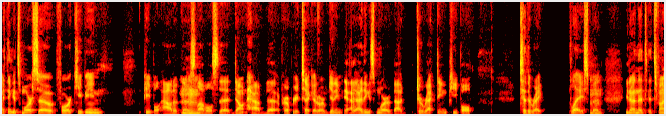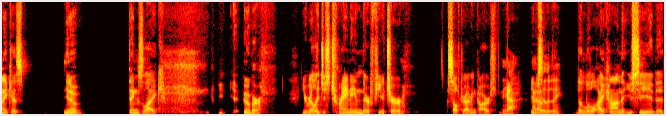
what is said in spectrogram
I think it's more so for keeping people out of those Mhm. levels that don't have the appropriate ticket or getting. Yeah. I think it's more about directing people to the right place. But Mhm. you know, and that's it's funny because you know things like Uber, you're really just training their future self-driving cars. Yeah, You know, absolutely. the little icon that you see that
